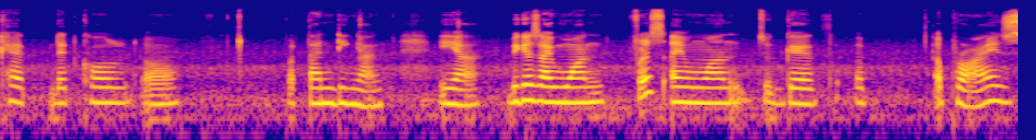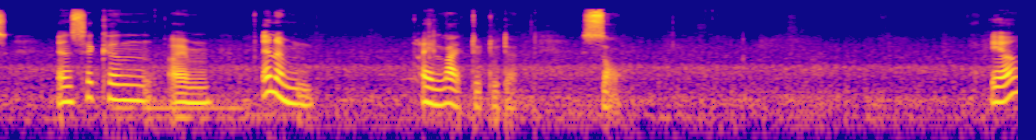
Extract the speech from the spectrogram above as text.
cat that called uh, pertandingan. Yeah because I want first I want to get a, a prize and second I'm and I'm I like to do that. So yeah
